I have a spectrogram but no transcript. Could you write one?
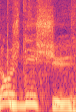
L'ange déchu.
